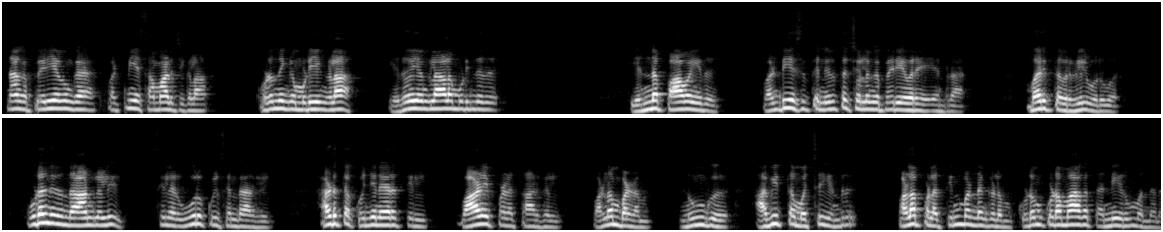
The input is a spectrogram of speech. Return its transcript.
நாங்கள் பெரியவங்க பட்னியை சமாளிச்சுக்கலாம். குழந்தைங்க முடியுங்களா? ஏதோ எங்களால் முடிந்தது. என்ன பாவம் இது? வண்டியை சித்த நிறுத்த சொல்லுங்க பெரியவரே என்றார். மறித்தவர்களில் ஒருவர். உடனிருந்த ஆண்களில் சிலர் ஊருக்குள் சென்றார்கள். அடுத்த கொஞ்ச நேரத்தில் வாழைப்பழத்தார்கள் பனம்பழம் நுங்கு அவித்த மொச்சை என்று பல பல தின்பண்டங்களும் குடம் குடமாக தண்ணீரும் வந்தன.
